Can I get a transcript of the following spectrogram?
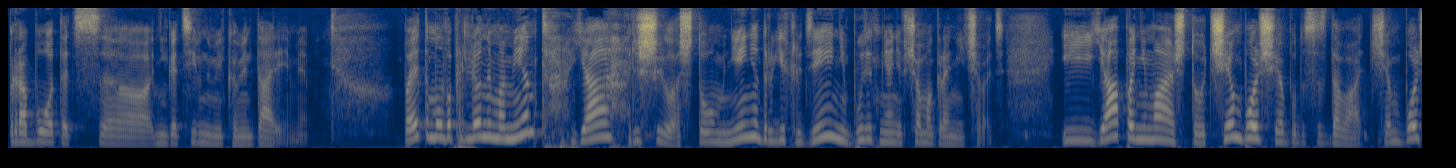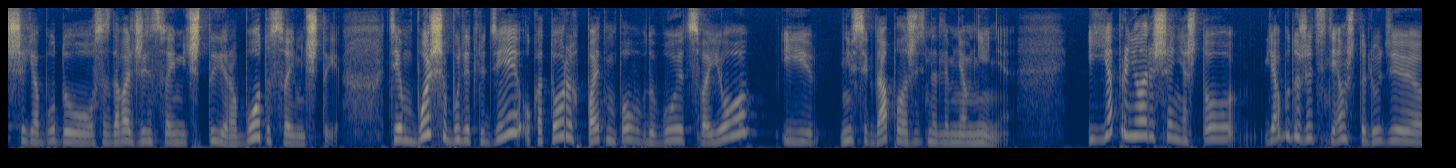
работать с э, негативными комментариями. Поэтому в определенный момент я решила, что мнение других людей не будет меня ни в чем ограничивать. И я понимаю, что чем больше я буду создавать, чем больше я буду создавать жизнь своей мечты, работу своей мечты, тем больше будет людей, у которых по этому поводу будет свое и не всегда положительное для меня мнение. И я приняла решение, что я буду жить с тем, что люди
